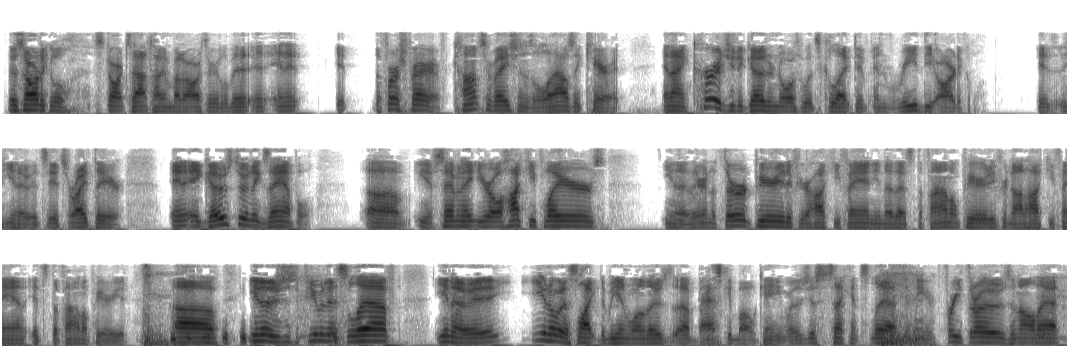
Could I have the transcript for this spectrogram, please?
This article starts out talking about Arthur a little bit, and, and it, it the first paragraph: conservation is a lousy carrot, and I encourage you to go to Northwoods Collective and read the article. It, you know, it's it's right there, and it goes to an example. Um, you know, seven, eight year old hockey players. You know, they're in the third period. If you're a hockey fan, you know that's the final period. If you're not a hockey fan, it's the final period. Uh, you know, there's just a few minutes left. You know, it, you know what it's like to be in one of those uh, basketball games where there's just seconds left and your free throws and all that.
